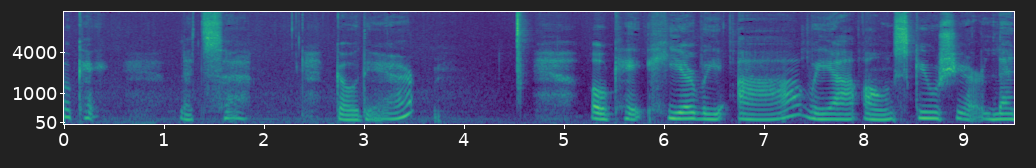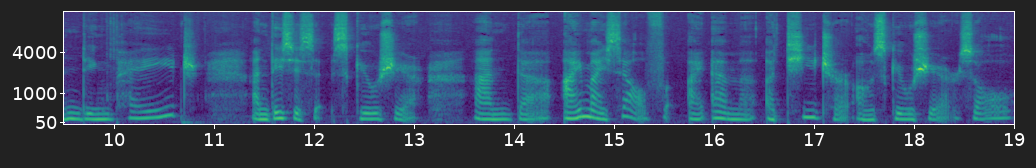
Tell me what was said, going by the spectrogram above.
Okay, let's uh, go there. Okay, here we are. We are on Skillshare landing page, and this is Skillshare. And uh, I myself, I am a teacher on Skillshare. So,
